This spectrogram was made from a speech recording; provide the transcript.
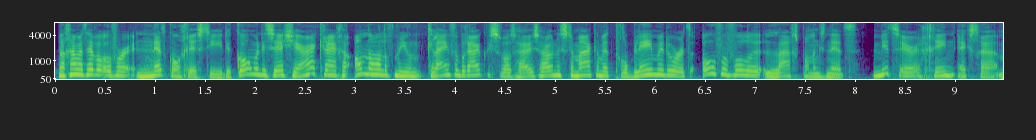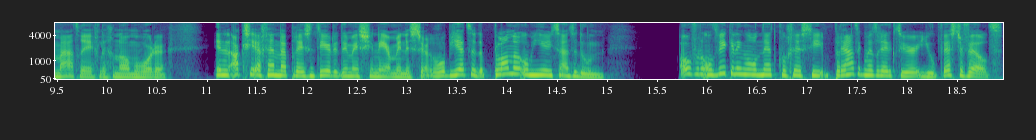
Dan gaan we het hebben over netcongestie. De komende zes jaar krijgen anderhalf miljoen kleinverbruikers, zoals huishoudens, te maken met problemen door het overvolle laagspanningsnet, mits er geen extra maatregelen genomen worden. In een actieagenda presenteerde de missionair minister Rob Jette de plannen om hier iets aan te doen. Over de ontwikkelingen rond netcongestie praat ik met redacteur Joep Westerveld.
